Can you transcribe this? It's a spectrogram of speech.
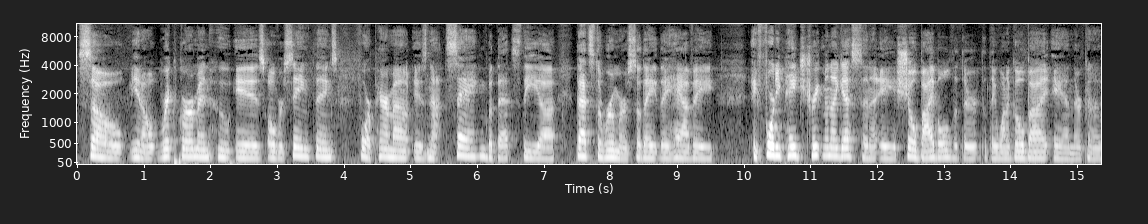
So, you know, Rick Berman, who is overseeing things for Paramount, is not saying, but that's the uh, that's the rumor. So they, they have a a forty page treatment, I guess, and a, a show Bible that they're that they want to go by, and they're gonna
